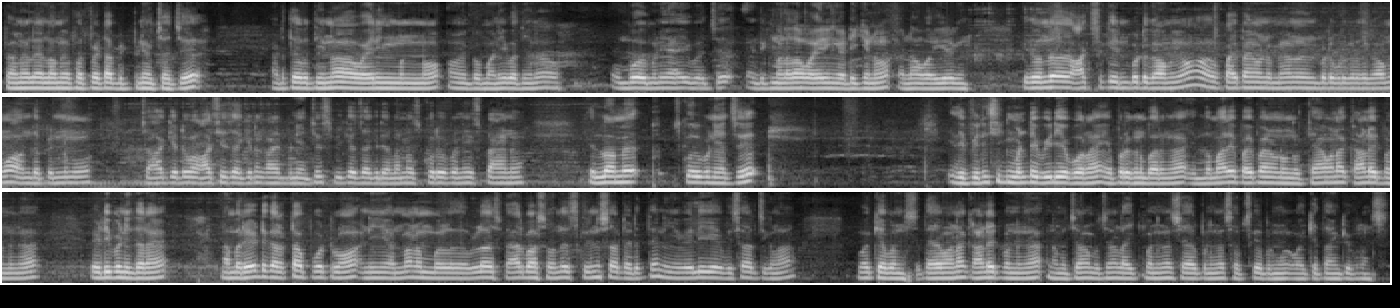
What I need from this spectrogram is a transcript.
பேனல் எல்லாமே பர்ஃபெக்டாக ஃபிட் பண்ணி வச்சாச்சு. அடுத்து பார்த்திங்கன்னா ஒயரிங் பண்ணணும். இப்போ மணி பார்த்திங்கன்னா ஒம்பது மணி ஆகி போச்சு. இதுக்கு மேலே தான் ஒயரிங் அடிக்கணும். எல்லாம் ஒயரிங் இது வந்து ஆக்ஸுக்கு இன்புட்டுக்காகவும் ஃபைவ் பாயிண்ட் ஒன் மேலே இன்புட் கொடுக்குறதுக்காகவும் அந்த பின்னும் ஜாக்கெட்டும் ஆர்சி ஜாக்கெட்டும் கனெக்ட் பண்ணியாச்சு. ஸ்பீக்கர் ஜாக்கெட் எல்லாமே ஸ்க்ரூ பண்ணி ஸ்பேனு எல்லாமே ஸ்க்ரூ பண்ணியாச்சு. இது ஃபினிஷிங் பண்ணிட்டு வீடியோ போடுறேன். எப்போ இருக்குன்னு பாருங்கள் இந்த மாதிரி பைப் ஒன்று உங்களுக்கு தேவைன்னா காண்டாக்ட் பண்ணுங்கள் ரெடி பண்ணி தரேன். நம்ம ரேட்டு கரெக்டாக போட்டுருவோம். நீங்கள் என்ன நம்ம உள்ள ஸ்பேர் பாக்ஸை வந்து ஸ்க்ரீன்ஷாட் எடுத்து நீங்கள் வெளியே விசாரிச்சுக்கலாம். ஓகே ஃப்ரெண்ட்ஸ் தேவைன்னா காண்டாக்ட் பண்ணுங்கள் நம்ம சேனல் பிடிச்சா லைக் பண்ணுங்கள் ஷேர் பண்ணுங்கள் சப்ஸ்கிரைப் பண்ணுங்கள் ஓகே தேங்க்யூ ஃப்ரெண்ட்ஸ்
